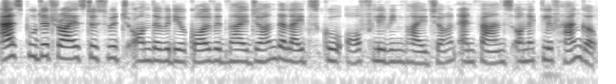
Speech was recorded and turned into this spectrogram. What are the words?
As Pooja tries to switch on the video call with Bhaijan, the lights go off, leaving Bhaijan and fans on a cliffhanger.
